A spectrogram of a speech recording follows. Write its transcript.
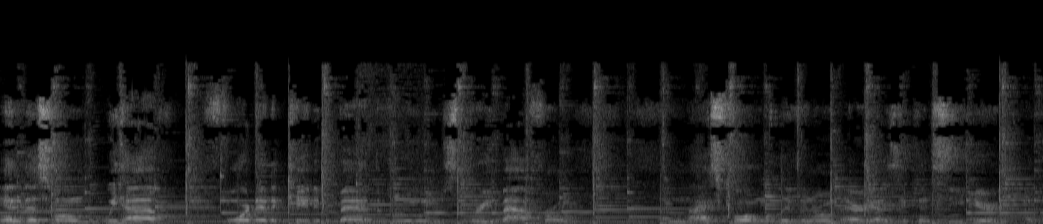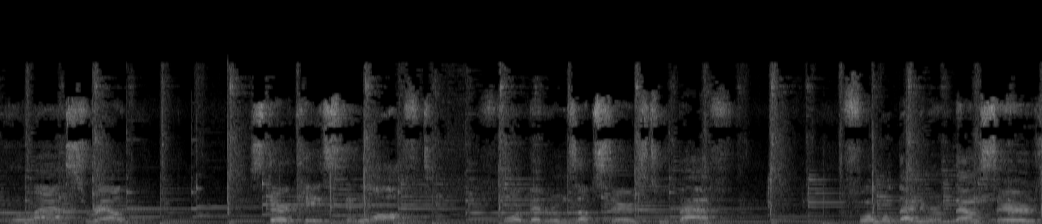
in this home, we have four dedicated bedrooms, three bathrooms, a nice formal living room area, as you can see here, a glass railed staircase and loft, four bedrooms upstairs, two bath, formal dining room downstairs.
